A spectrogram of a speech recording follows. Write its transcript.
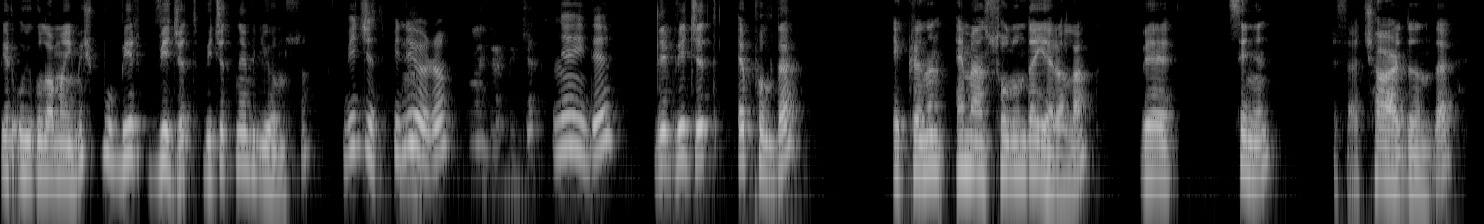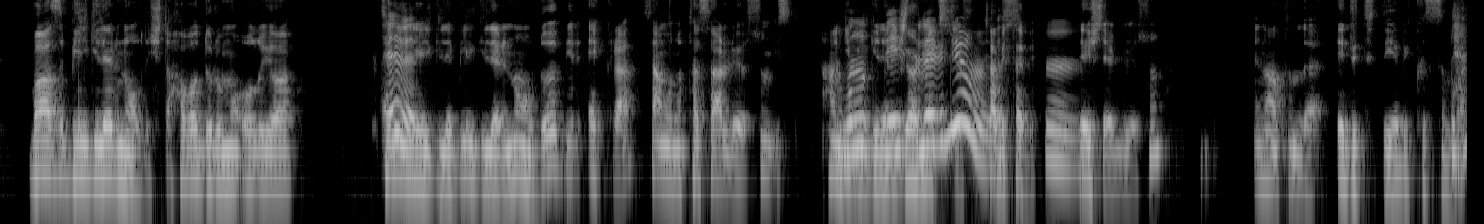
bir uygulamaymış. Bu bir widget. Widget ne biliyor musun? Widget biliyorum. Nedir widget? Neydi? Ve widget Apple'da ekranın hemen solunda yer alan ve senin mesela çağırdığında bazı bilgilerin oldu. İşte hava durumu oluyor. Seninle Evet. ilgili bilgilerin olduğu bir ekran. Sen bunu tasarlıyorsun. Hangi Bunu bilgileri görmek istiyorsun? muyuz? Tabii tabii. Hmm. Değiştirebiliyorsun. En altında edit diye bir kısım var.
